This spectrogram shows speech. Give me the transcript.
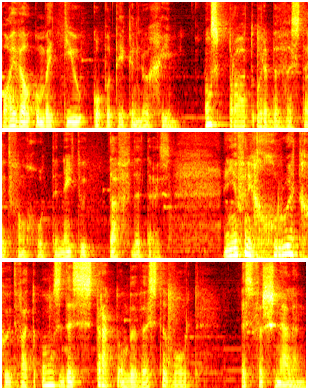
Baie welkom by Theo Koppelteknologie. Ons praat oor 'n bewustheid van God en net hoe taaf dit is. En een van die groot goed wat ons distrakt om bewus te word is versnelling.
